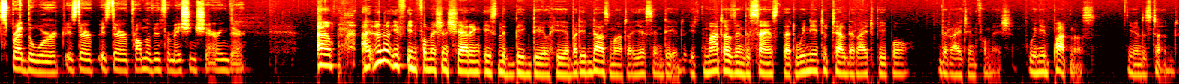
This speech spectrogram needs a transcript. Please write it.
spread the word? Is there is there a problem of information sharing there? Um, I don't know if information sharing is the big deal here, but it does matter. Yes, indeed, it matters in the sense that we need to tell the right people the right information. We need partners. You understand?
